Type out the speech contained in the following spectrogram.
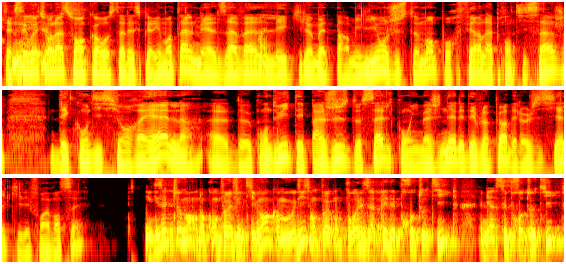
ces voitures-là sont encore au stade expérimental, mais elles avalent les kilomètres par million justement pour faire l'apprentissage des conditions réelles euh, de conduite et pas juste de celles qu'ont imaginé les développeurs des logiciels qui les font avancer. Exactement. Donc on peut effectivement, comme vous dites, on, peut, on pourrait les appeler des prototypes. Eh bien, ces prototypes,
